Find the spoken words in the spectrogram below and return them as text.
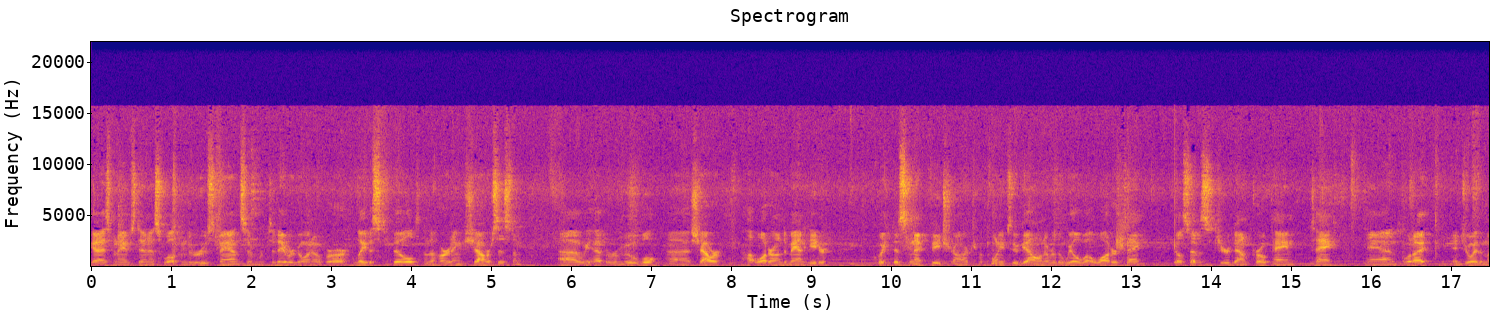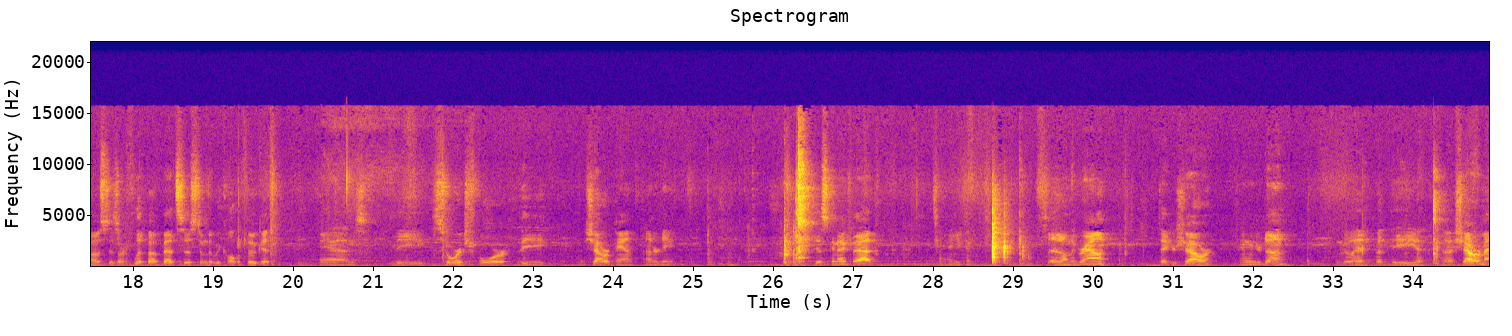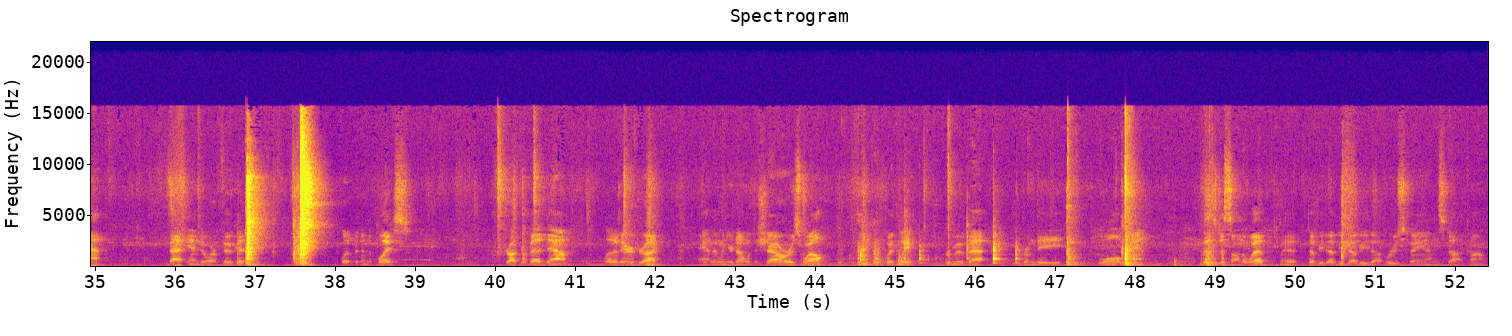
guys, my name is Dennis. Welcome to Roost Vans, and today we're going over our latest build of the Harding shower system. Uh, we have a removable uh, shower hot water on demand heater, quick disconnect feature on our 22 gallon over the wheel well water tank. We also have a secured down propane tank, and what I enjoy the most is our flip up bed system that we call the Fugit, and the storage for the shower pan underneath. Disconnect that, and you can set it on the ground, take your shower, and when you're done, you go ahead and put the uh, shower mat back into our Fugit, flip it into place, drop your bed down, let it air dry, and then when you're done with the shower as well, you can quickly remove that from the wall fan. Visit us on the web at www.roostvans.com.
